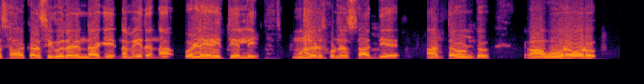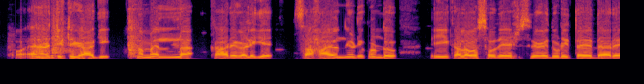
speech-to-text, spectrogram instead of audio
ಸಹಕಾರ ಸಿಗುವುದರಿಂದಾಗಿ ನಮಗೆ ಇದನ್ನ ಒಳ್ಳೆಯ ರೀತಿಯಲ್ಲಿ ಮುಂದುವರಿಸಿಕೊಳ್ಳಲು ಸಾಧ್ಯ ಆಗ್ತಾ ಉಂಟು. ಊರವರು ಎನರ್ಜೆಟಿಕ್ ಆಗಿ ನಮ್ಮೆಲ್ಲ ಕಾರ್ಯಗಳಿಗೆ ಸಹಾಯ ನೀಡಿಕೊಂಡು ಈ ಕಲೋತ್ಸವದ ಯಶಸ್ಸಿಗೆ ದುಡಿತಾ ಇದ್ದಾರೆ.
